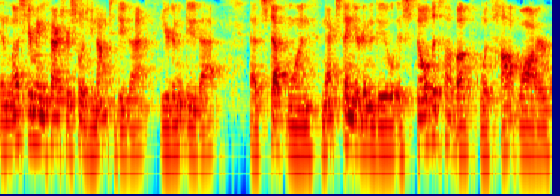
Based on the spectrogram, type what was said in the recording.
unless your manufacturer told you not to do that, you're going to do that. That's step one. Next thing you're going to do is fill the tub up with hot water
